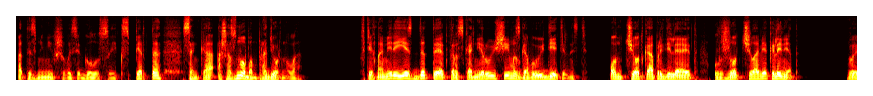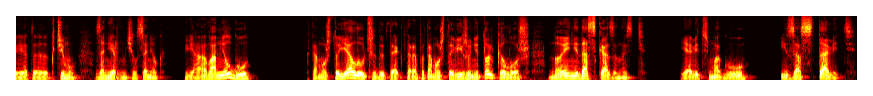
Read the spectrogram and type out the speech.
От изменившегося голоса эксперта Санька аж ознобом продернула. В техномере есть детектор, сканирующий мозговую деятельность. Он четко определяет, лжет человек или нет. «Вы это к чему?» — занервничал Санек. «Я вам не лгу». «К тому, что я лучше детектора, потому что вижу не только ложь, но и недосказанность. Я ведь могу и заставить».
